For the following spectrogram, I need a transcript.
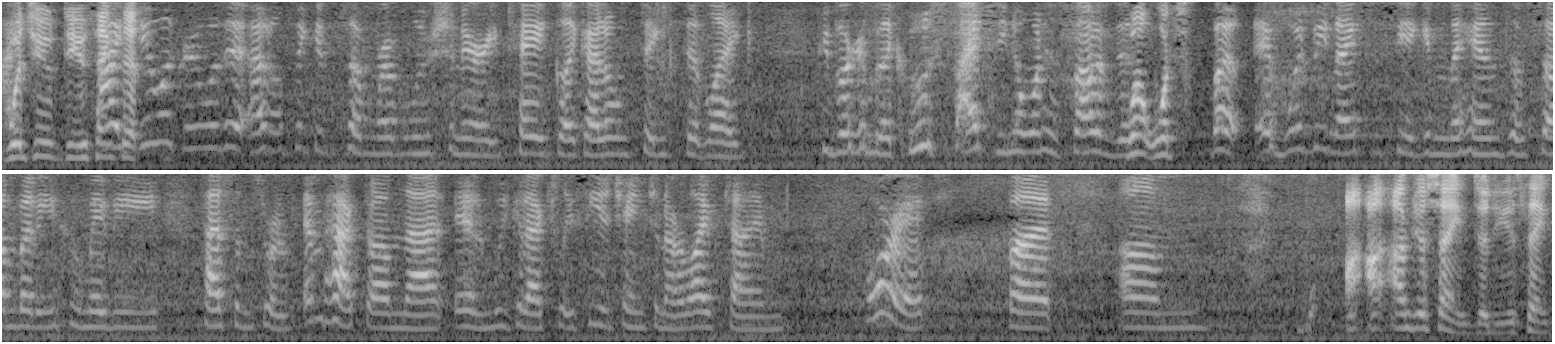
I- Would you do you think I that do agree with it. I don't think it's some revolutionary take. Like I don't think that like people are gonna be like, "Ooh, spicy! No one has thought of this." well what's but it would be nice to see it get in the hands of somebody who maybe has some sort of impact on that, and we could actually see a change in our lifetime for it. But um, I, I- I'm just saying. Do, do you think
